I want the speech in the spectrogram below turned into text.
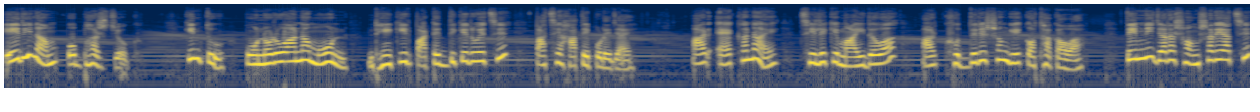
এরই নাম অভ্যাসযোগ। কিন্তু পনেরো আনা মন ঢেঁকির পাটের দিকে রয়েছে, পাছে হাতে পড়ে যায়। আর এক আনায় ছেলেকে মাই দেওয়া আর খদ্দেরের সঙ্গে কথা কওয়া। তেমনি যারা সংসারে আছে,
